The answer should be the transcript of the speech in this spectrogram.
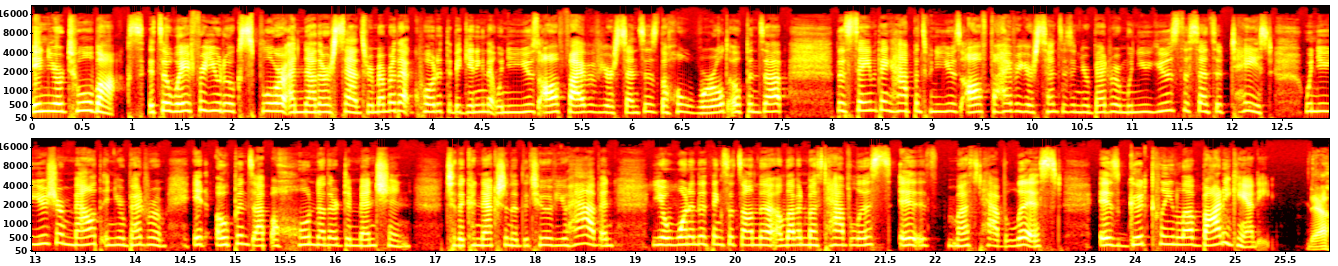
in your toolbox. It's a way for you to explore another sense. Remember that quote at the beginning that when you use all five of your senses, the whole world opens up? The same thing happens when you use all five of your senses in your bedroom. When you use the sense of taste, when you use your mouth in your bedroom, it opens up a whole nother dimension to the connection that the two of you have. And you know, one of the things that's on the 11 must have list is must have list is good, clean love body candy Yeah.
